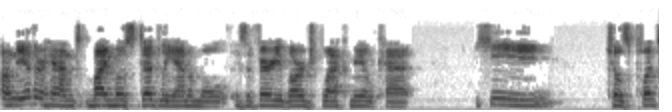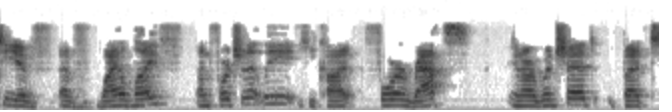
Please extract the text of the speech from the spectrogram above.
On the other hand, my most deadly animal is a very large black male cat. He kills plenty of, of wildlife, unfortunately. He caught four rats in our woodshed, but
